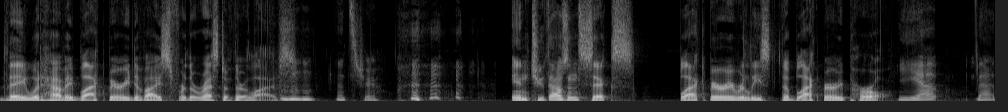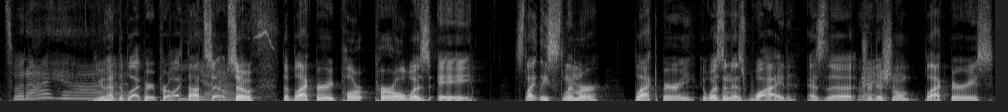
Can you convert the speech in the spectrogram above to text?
they would have a BlackBerry device for the rest of their lives. That's true. In 2006, BlackBerry released the BlackBerry Pearl. Yep. That's what I had. You had the BlackBerry Pearl. I thought so. So the BlackBerry Pearl was a slightly slimmer BlackBerry. It wasn't as wide as the Right. traditional Blackberries.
